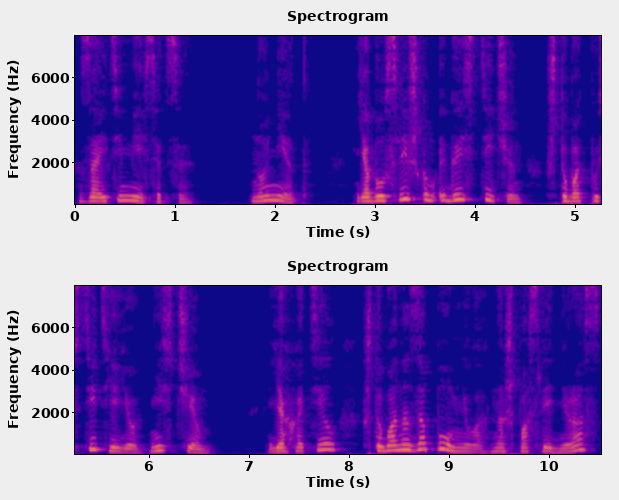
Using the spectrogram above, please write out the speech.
за эти месяцы. Но нет, я был слишком эгоистичен, чтобы отпустить ее ни с чем. Я хотел, чтобы она запомнила наш последний раз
